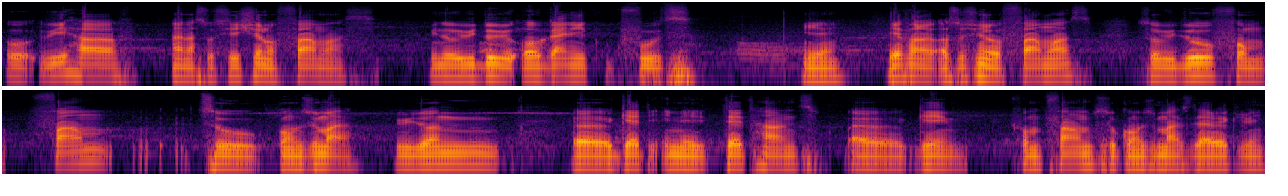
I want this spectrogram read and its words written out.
Oh, we have an association of farmers. You know, we do organic foods. Yeah, we have an association of farmers, so we do from farm to consumer. We don't uh, get in a third hand uh, game from farms to consumers directly.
